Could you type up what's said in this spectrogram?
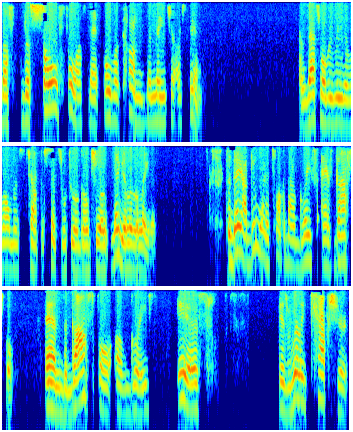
the the sole force that overcomes the nature of sin. And that's what we read in Romans chapter 6, which we'll go to maybe a little later. Today, I do want to talk about grace as gospel. And the gospel of grace is is really captured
